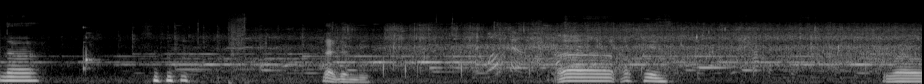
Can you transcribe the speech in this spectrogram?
No. Let them be. Uh, okay. Well,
